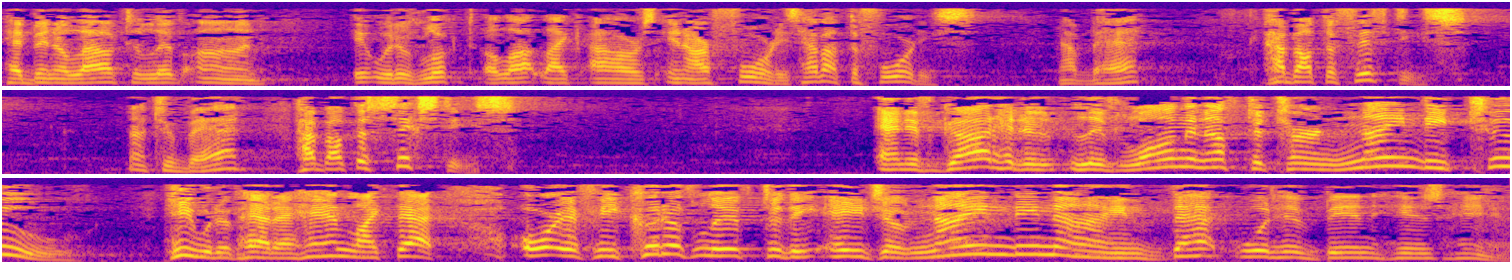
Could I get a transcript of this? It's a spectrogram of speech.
had been allowed to live on, it would have looked a lot like ours in our 40s. How about the 40s? Not bad. How about the 50s? Not too bad. How about the 60s? And if God had lived long enough to turn 92, he would have had a hand like that. Or if he could have lived to the age of 99, that would have been his hand.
